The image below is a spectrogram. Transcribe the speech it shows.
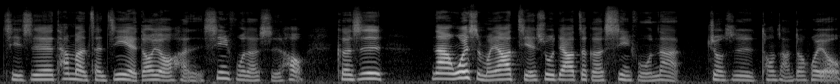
其实他们曾经也都有很幸福的时候。可是，那为什么要结束掉这个幸福？那就是通常都会有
